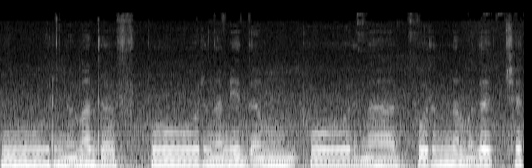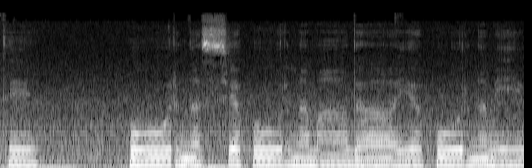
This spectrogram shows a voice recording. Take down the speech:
पूर्णमदः पूर्णमिदं पूर्णात् पूर्णमुदच्छते पूर्णस्य पूर्णमादाय पूर्णमेवावशिष्यते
